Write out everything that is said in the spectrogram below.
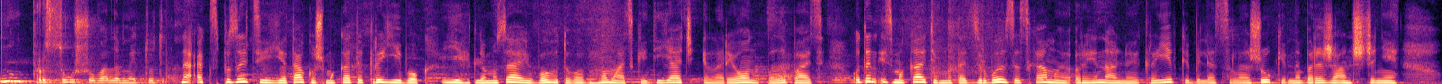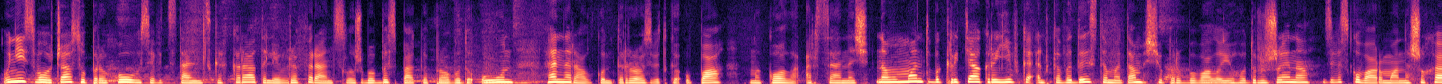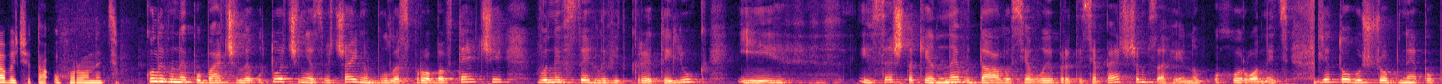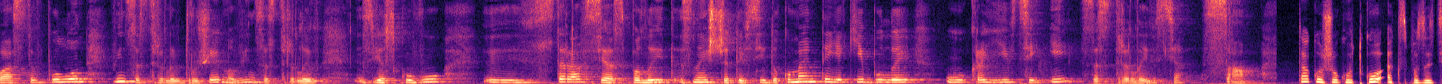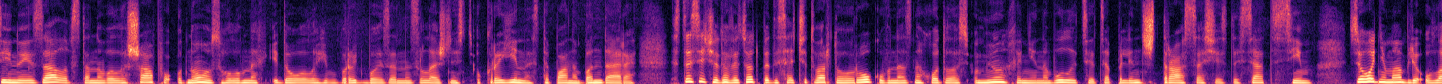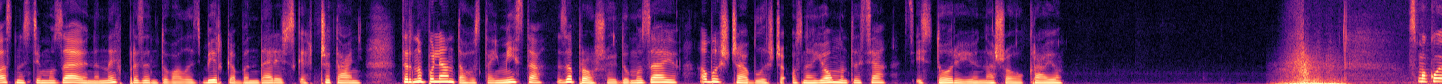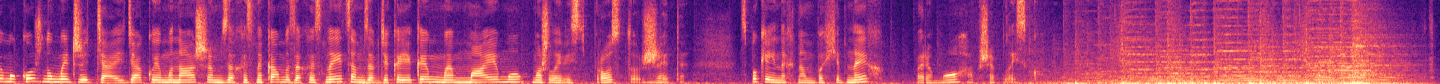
Ну, просушували ми тут. На експозиції є також макети криївок. Їх для музею виготовив громадський діяч Іларіон Пилипець. Один із макетів митець зробив за схемою оригінальної криївки біля села Жуків на Бережанщині. У ній свого часу переховувався від сталінських карателів референт Служби безпеки проводу ОУН, генерал контррозвідки УПА Микола Арсенич. На момент викриття криївки НКВДистами там ще перебувала його дружина, зв'язкова Романа Шухевич та охоронець. Коли вони побачили оточення, звичайно, була спроба втечі. Вони встигли відкрити люк, і, і все ж таки не вдалося вибратися. Першим загинув охоронець. Для того, щоб не попасти в полон, він застрелив дружину, він застрелив зв'язкову, е, старався спалити, знищити всі документи, які були у Краївці, і застрелився сам. Також у кутку експозиційної зали встановили шафу одного з головних ідеологів боротьби за незалежність України Степана Бандери. З 1954 року вона знаходилась у Мюнхені на вулиці Цепелінштраса, 67. Сьогодні меблі у власності музею на них презентували збірки бандерівських читань. Тернополян та гостей міста запрошують до музею, аби ще ближче ознайомитися з історією нашого краю. Смакуємо кожну мить життя і дякуємо нашим захисникам і захисницям, завдяки яким ми маємо можливість просто жити. Спокійних нам вихідних, перемога вже близько.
